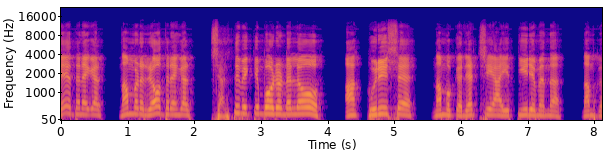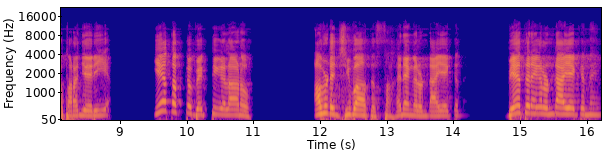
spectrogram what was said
വേദനകൾ നമ്മുടെ രോദനങ്ങൾ ചേർത്ത് വെക്കുമ്പോഴുണ്ടല്ലോ. ആ കുരിശ് നമുക്ക് രക്ഷയായി തീരുമെന്ന് നമുക്ക് പറഞ്ഞു തരിക. ഏതൊക്കെ വ്യക്തികളാണോ അവിടെ ജീവാത്ത സഹനങ്ങൾ ഉണ്ടായേക്കുന്നത് വേദനകൾ ഉണ്ടായേക്കുന്നത്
